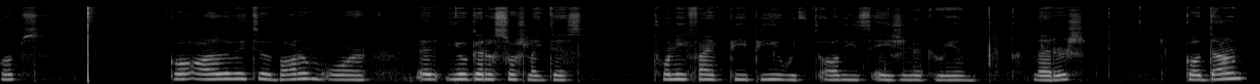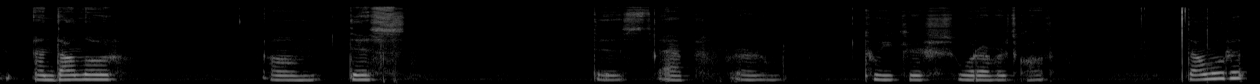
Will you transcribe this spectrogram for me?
Whoops. Go all the way to the bottom or it, you'll get a source like this. 25 pp with all these Asian or Korean letters. Go down and download um, this this app or tweakers, whatever it's called download it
